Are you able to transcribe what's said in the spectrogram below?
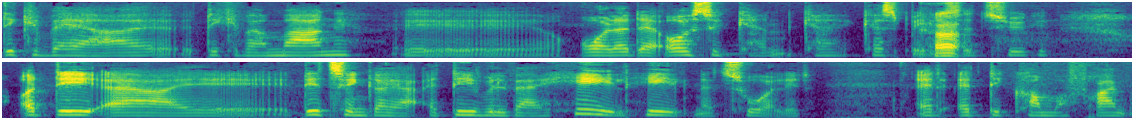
det kan være, øh, det kan være mange øh, roller, der også kan, kan, kan spille ja. sig tykke. Og det er, øh, det tænker jeg, at det vil være helt, helt naturligt at, at det kommer frem.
